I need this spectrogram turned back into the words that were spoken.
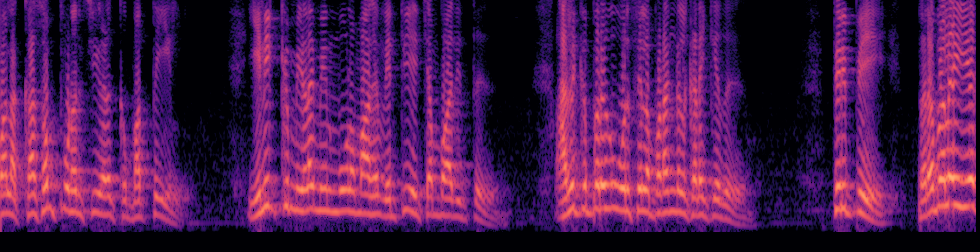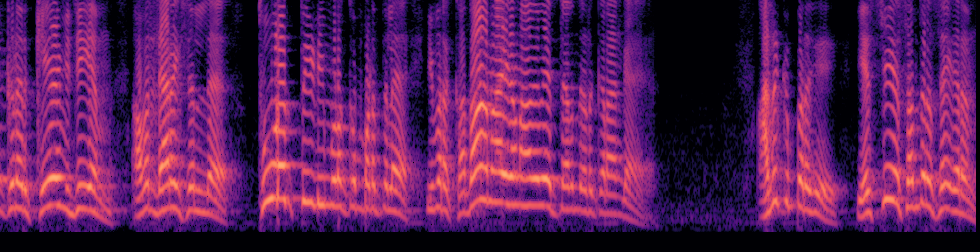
பல கசப்புணர்ச்சிகளுக்கு மத்தியில் இனிக்கும் இளமையின் மூலமாக வெற்றியை சம்பாதித்து அதுக்கு பிறகு ஒரு சில படங்கள் கிடைக்குது. திருப்பி பிரபல இயக்குனர் கே. விஜயன் அவர் டைரக்ஷனில் தூரத்து இடி முழக்கம் படத்தில் இவரை கதாநாயகனாகவே தேர்ந்தெடுக்கிறாங்க. அதுக்கு பிறகு எஸ். ஏ. சந்திரசேகரன்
